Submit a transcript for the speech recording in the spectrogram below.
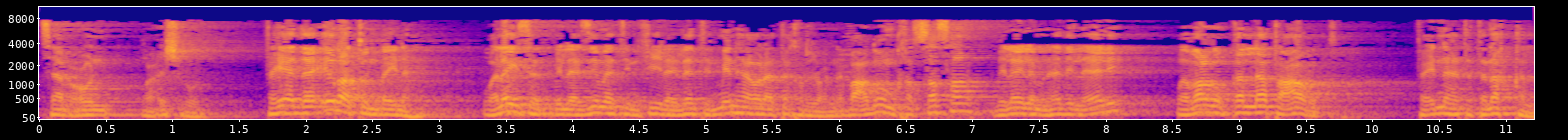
27 فهي دائرة بينها وليست بلازمة في ليلة منها ولا تخرج عنها. بعضهم خصصها بليلة من هذه الليالي وبعضهم قال لا تعارض فإنها تتنقل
